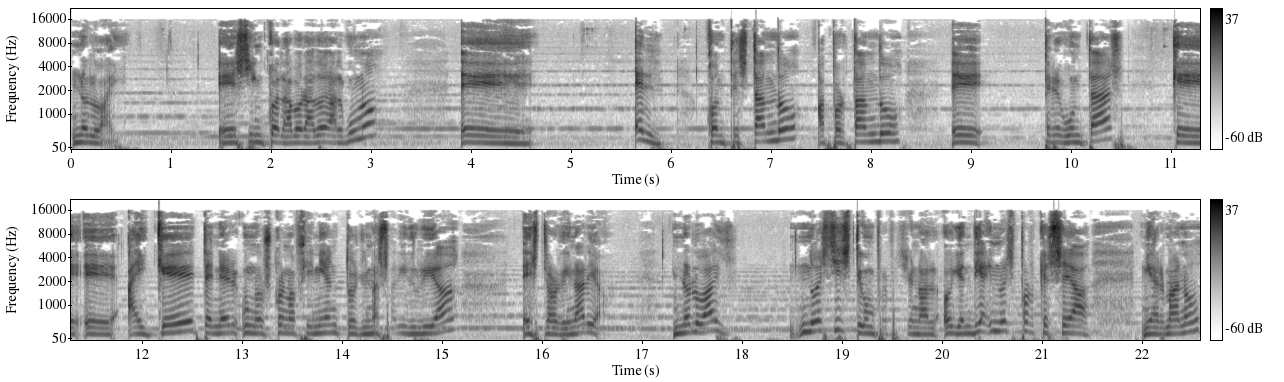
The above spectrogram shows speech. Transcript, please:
no lo hay. sin colaborador alguno, él contestando, aportando eh, preguntas que eh, hay que tener unos conocimientos y una sabiduría extraordinaria. No lo hay. No existe un profesional hoy en día y no es porque sea mi hermano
